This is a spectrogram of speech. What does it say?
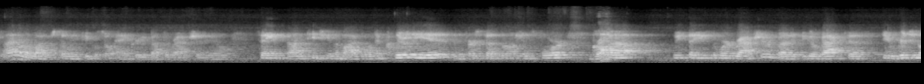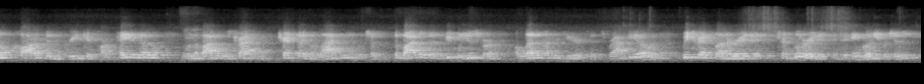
is. I don't know why there's so many people so angry about the rapture, you know, saying it's not a teaching in the Bible, and it clearly is in 1 Thessalonians 4, caught up we say use the word rapture, but if you go back to the original, caught up in the Greek is harpazo. When the Bible was tra- translated to Latin, which is the Bible that people use for 1,100 years, it's rapio, and we transliterated, it, transliterated it into English, which is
